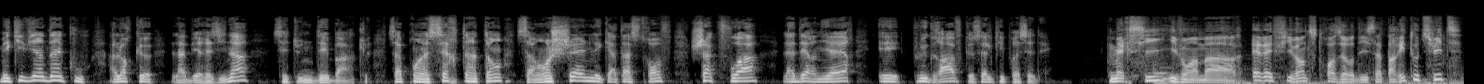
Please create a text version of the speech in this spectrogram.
mais qui vient d'un coup, alors que la Bérésina, c'est une débâcle. Ça prend un certain temps, ça enchaîne les catastrophes, chaque fois, la dernière est plus grave que celle qui précédait. Merci Yvan Amar. RFI 23h10 à Paris tout de suite,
